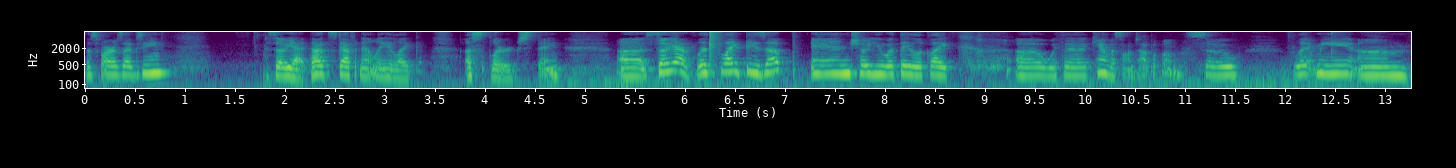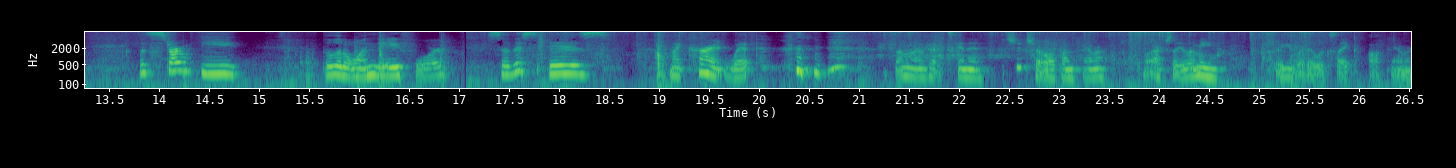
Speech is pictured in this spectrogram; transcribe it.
as far as I've seen. So yeah, that's definitely like a splurge thing. Uh, so yeah, let's light these up and show you what they look like uh, with a canvas on top of them. So let me, um, Let's start with the, the little one, the A4. So this is my current whip. I don't know if that's gonna, it should show up on camera. Well, actually, let me show you what it looks like off camera.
